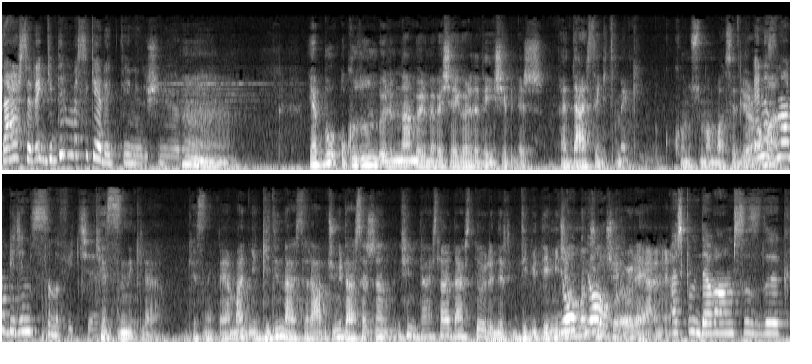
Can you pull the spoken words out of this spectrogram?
derslere gidilmesi gerektiğini düşünüyorum. Hmm. Ya bu okuduğun bölümden bölüme ve şeye göre de değişebilir. Hani derse gitmek konusundan bahsediyorum En ama azından birinci sınıf için. kesinlikle kesinlikle. Yani ben ya gidin derslere abi çünkü derslerden dersler derste öğrenir demeyeceğim Yok, ama çoğu yok. şey öyle yani. Aşkım devamsızlık,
